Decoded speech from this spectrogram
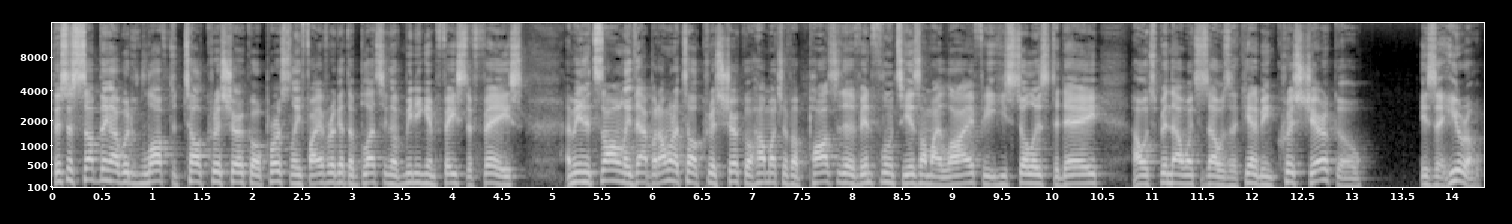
this is something I would love to tell Chris Jericho personally if I ever get the blessing of meeting him face to face. I mean, it's not only that, but I want to tell Chris Jericho how much of a positive influence he is on my life. He, he still is today. How it's been that way since I was a kid. I mean, Chris Jericho is a hero.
